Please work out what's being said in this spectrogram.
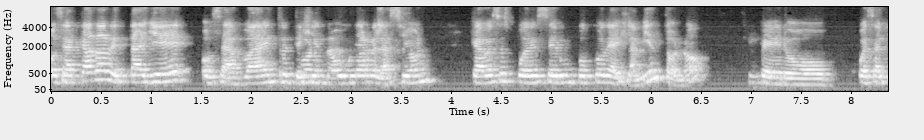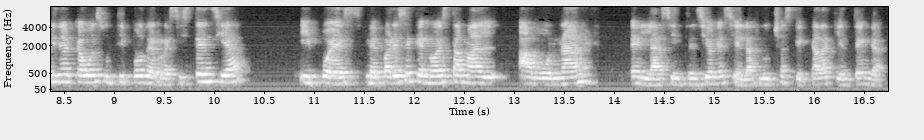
O sea, cada detalle, o sea, va entretejiendo una relación que a veces puede ser un poco de aislamiento, ¿no? Pero pues al fin y al cabo es un tipo de resistencia y pues me parece que no está mal abonar en las intenciones y en las luchas que cada quien tenga.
